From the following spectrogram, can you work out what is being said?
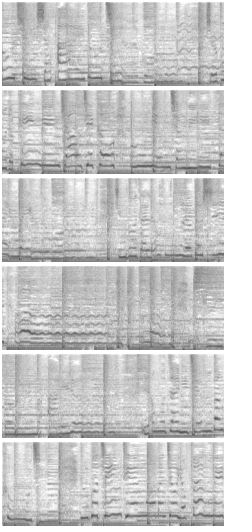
不去想爱都结了果舍不得拼命找借口不勉强你再为了我心不在留不留都是痛我可以抱你吗？爱人让我在你肩膀哭泣。如果今天我们就要分离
